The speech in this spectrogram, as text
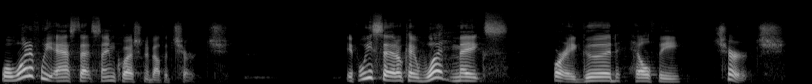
Well, what if we asked that same question about the church? If we said, okay, what makes for a good, healthy church?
